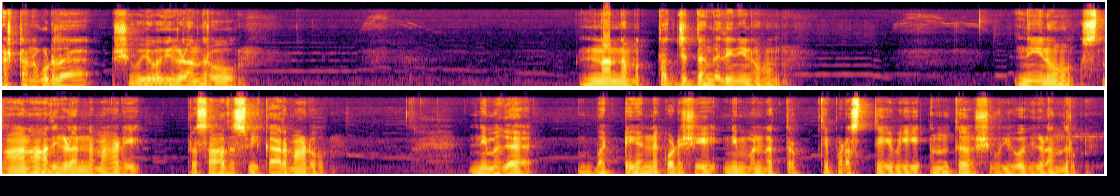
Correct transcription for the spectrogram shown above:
ಅಷ್ಟು ಅನುಗುಡ್ದ ಶಿವಯೋಗಿಗಳಂದರು, ನನ್ನ ಮುತ್ತಜ್ಜಿದ್ದಂಗದಿ ನೀನು. ನೀನು ಸ್ನಾನಾದಿಗಳನ್ನು ಮಾಡಿ ಪ್ರಸಾದ ಸ್ವೀಕಾರ ಮಾಡು. ನಿಮಗೆ ಬಟ್ಟೆಯನ್ನು ಕೊಡಿಸಿ ನಿಮ್ಮನ್ನು ತೃಪ್ತಿಪಡಿಸ್ತೀವಿ ಅಂತ ಶಿವಯೋಗಿಗಳಂದರು.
